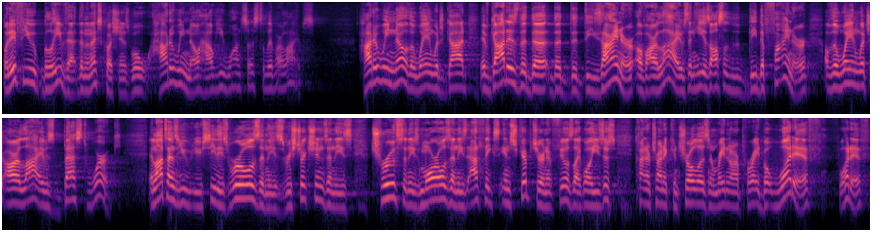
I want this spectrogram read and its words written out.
But if you believe that, then the next question is well, how do we know how He wants us to live our lives? How do we know the way in which God, if God is the, the, the, the designer of our lives, then He is also the, the definer of the way in which our lives best work? And a lot of times you, you see these rules and these restrictions and these truths and these morals and these ethics in Scripture, and it feels like, well, He's just kind of trying to control us and rain on our parade. But what if, what if,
